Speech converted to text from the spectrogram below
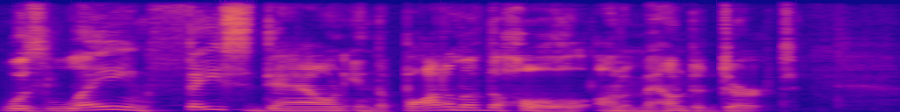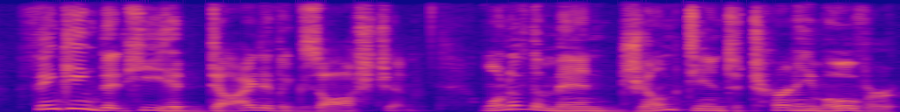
was laying face down in the bottom of the hole on a mound of dirt. Thinking that he had died of exhaustion, one of the men jumped in to turn him over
